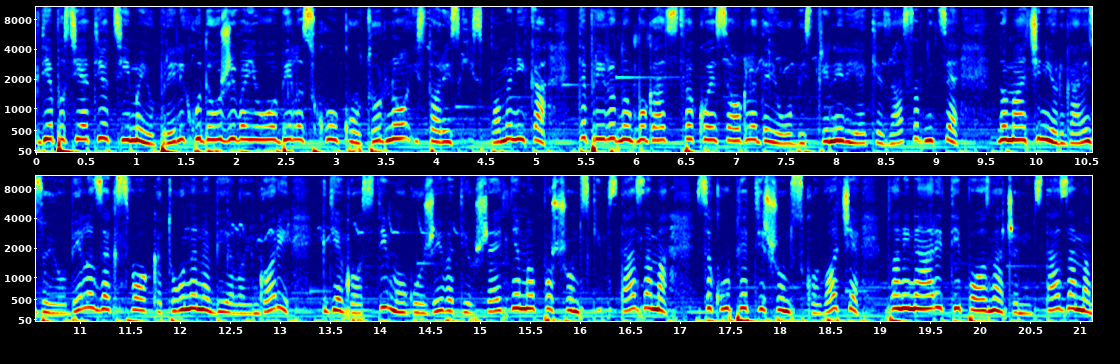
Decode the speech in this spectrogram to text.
gdje posjetioci imaju priliku da uživaju u obilasku kulturno-istorijskih spomenika te prirodnog bogatstva koje se ogledaju u bistrini rijeke Zaslavnice, domaćini organizuju obilazak svog katuna na Bijeloj gori gdje gosti mogu uživati u šetnjama po šumskim stazama, sakupljati šumsko voće, planinariti po označenim stazama,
